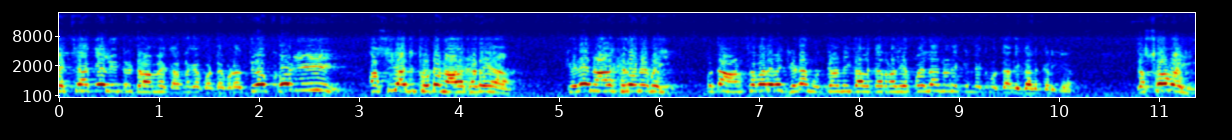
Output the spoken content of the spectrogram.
ਇੱਥੇ ਆ ਕੇ ਲੀਡਰ ਡਰਾਮੇ ਕਰਨਗੇ ਵੱਡੇ ਵੱਡੇ ਦੇਖੋ ਜੀ, ਅਸੀਂ ਅੱਜ ਤੁਹਾਡੇ ਨਾਲ ਖੜੇ ਆ ਕਿਹੜੇ ਨਾਲ ਖੜੇ ਨੇ ਬਈ? ਵਿਧਾਨ ਸਭਾ ਦੇ ਵਿੱਚ ਜਿਹੜੇ ਮੁੱਦਿਆਂ ਦੀ ਗੱਲ ਕਰਨ ਵਾਲੀ ਆ, ਪਹਿਲਾਂ ਇਹਨਾਂ ਨੇ ਕਿੰਨੇ ਕੁ ਮੁੱਦਿਆਂ ਦੀ ਗੱਲ ਕਰੀ ਆ? ਦੱਸੋ ਬਾਈ,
